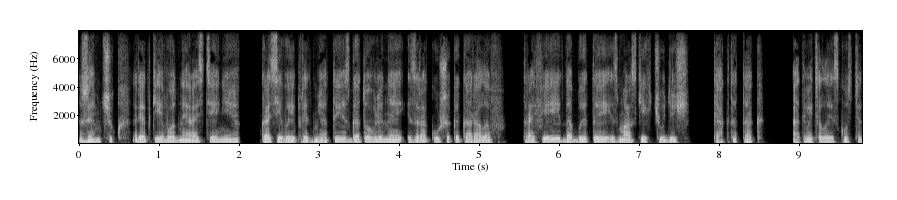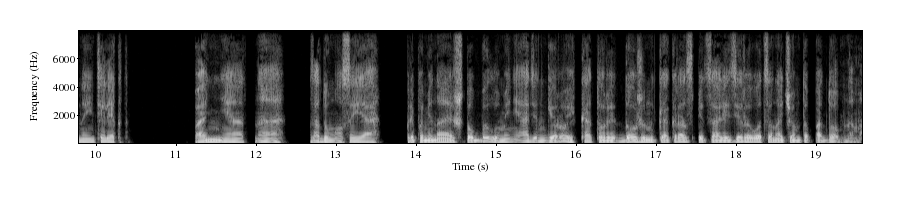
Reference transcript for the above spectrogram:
Жемчуг, редкие водные растения, красивые предметы, изготовленные из ракушек и кораллов, трофеи, добытые из морских чудищ. Как-то так, ответила искусственный интеллект. Понятно, задумался я, припоминая, что был у меня один герой, который должен как раз специализироваться на чем то подобном.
